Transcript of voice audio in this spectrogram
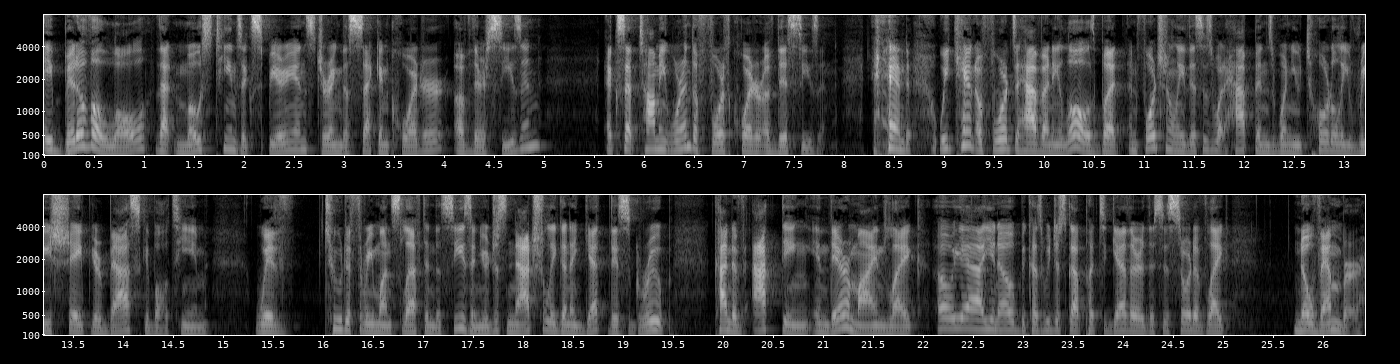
a bit of a lull that most teams experience during the second quarter of their season. Except, Tommy, we're in the fourth quarter of this season. And we can't afford to have any lulls, but unfortunately, this is what happens when you totally reshape your basketball team with two to three months left in the season. You're just naturally going to get this group kind of acting in their mind like, oh, yeah, you know, because we just got put together, this is sort of like November,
